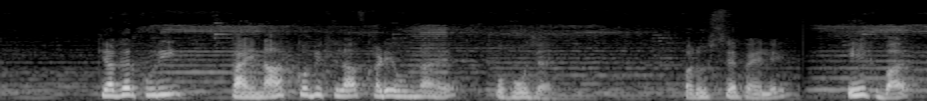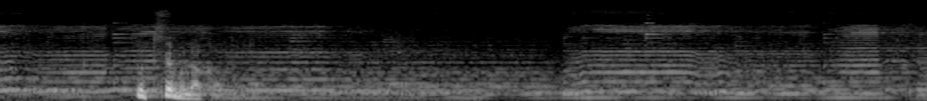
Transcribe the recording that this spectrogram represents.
कि अगर पूरी कायनात को भी खिलाफ खड़े होना है तो हो जाए। पर उससे पहले एक बार तुझसे मुलाकात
